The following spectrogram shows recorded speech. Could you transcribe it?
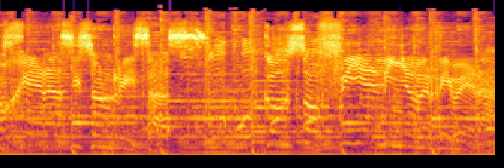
ojeras y sonrisas con Sofía Niño de Rivera.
